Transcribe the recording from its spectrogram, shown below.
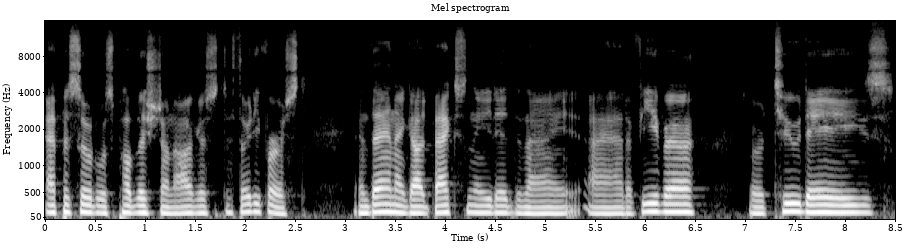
episode was published on August 31st. And then I got vaccinated and I, I had a fever for two days.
